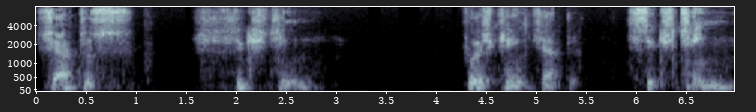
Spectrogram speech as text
chapter 16. First King chapter 16.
